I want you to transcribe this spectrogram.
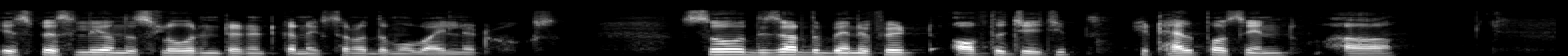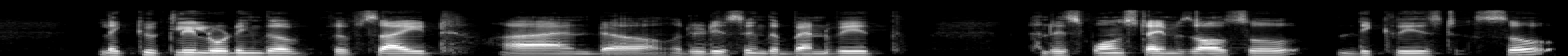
especially on the slower internet connection of the mobile networks. So these are the benefit of the GZIP. It helps us in uh, like quickly loading the website and uh, reducing the bandwidth and response time is also decreased so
